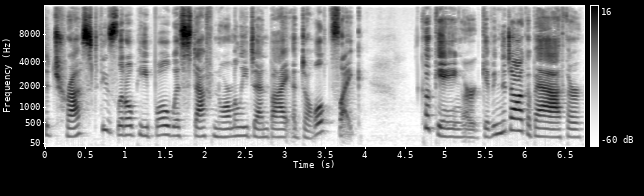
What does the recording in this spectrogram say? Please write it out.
to trust these little people with stuff normally done by adults, like cooking or giving the dog a bath or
